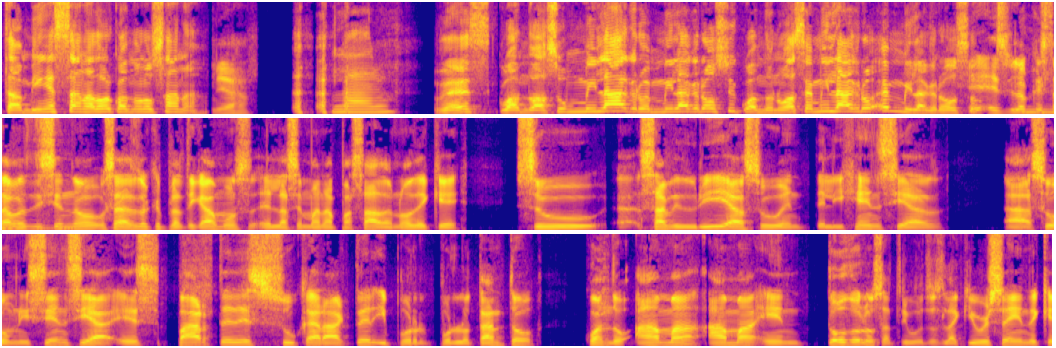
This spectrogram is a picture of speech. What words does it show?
también es sanador cuando no sana. Yeah. Claro. ¿Ves? Cuando hace un milagro es milagroso y cuando no hace milagro es milagroso. Es lo que estabas diciendo, o sea, es lo que platicábamos eh, la semana pasada, ¿no? De que su eh, sabiduría, su inteligencia, ah, su omnisciencia es parte de su carácter y por, por lo tanto, cuando ama, ama en todos los atributos. Like you were saying, de que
